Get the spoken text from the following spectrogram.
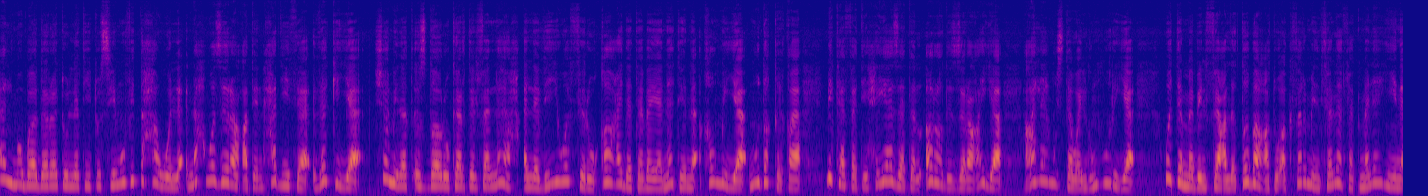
المبادرات التي تسهم في التحول نحو زراعة حديثة ذكية شملت إصدار كارت الفلاح الذي يوفر قاعدة بيانات قومية مدققة بكافة حيازات الأراضي الزراعية على مستوى الجمهورية وتم بالفعل طباعة أكثر من ثلاثة ملايين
